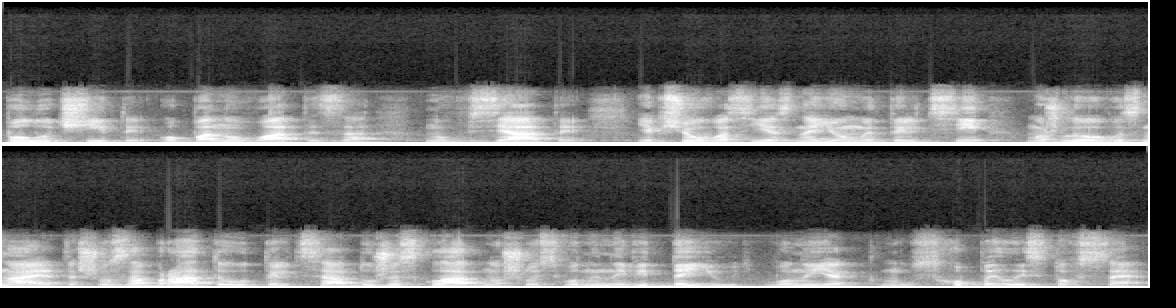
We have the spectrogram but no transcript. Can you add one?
получити, опанувати, за, ну, взяти. Якщо у вас є знайомі тельці, можливо, ви знаєте, що забрати у тельця дуже складно щось, вони не віддають. Вони як ну, схопились, то все.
